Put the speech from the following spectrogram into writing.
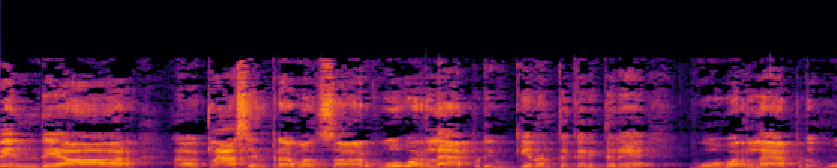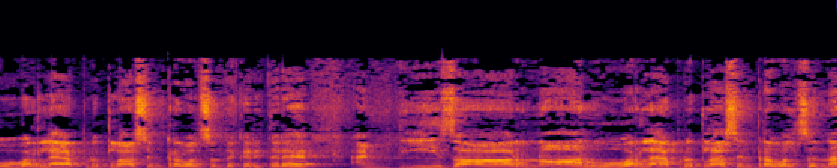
When they are class intervals are overlapped ಇವಕ್ಕೇನಂತ ಕರೀತಾರೆ? ಓವರ್ ಲ್ಯಾಪ್ಡ್ ಓವರ್ ಲ್ಯಾಪ್ಡ್ ಕ್ಲಾಸ್ ಇಂಟರ್ವಲ್ಸ್ ಅಂತ ಕರೀತಾರೆ. And these are non overlapped class intervals ಅನ್ನ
